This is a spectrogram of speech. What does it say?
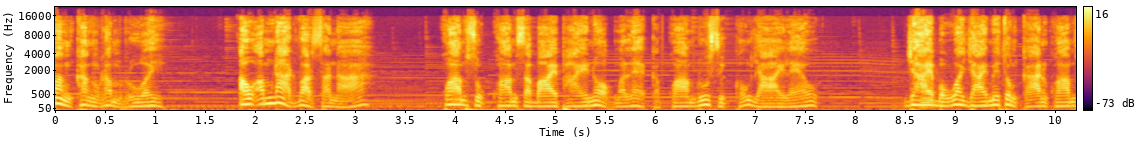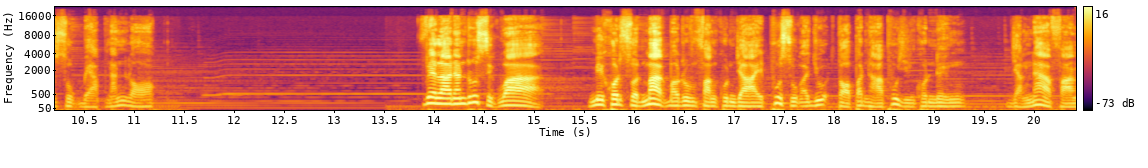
มั่งคั่งร่ำรวย เอาอำนาจวาสนา ความสุขความสบายภายนอกมาแลกกับความรู้สึกของยายแล้ว ยายบอกว่ายายไม่ต้องการความสุขแบบนั้นหรอก เวลานั้นรู้สึกว่ามีคนส่วนมากมารุมฟังคุณยายผู้สูงอายุตอบปัญหาผู้หญิงคนหนึ่งอย่างน่าฟัง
